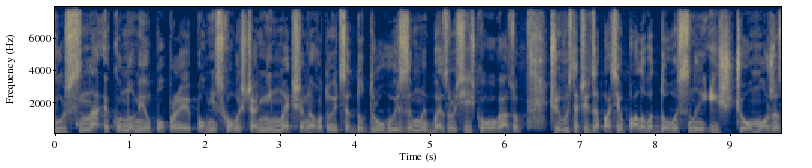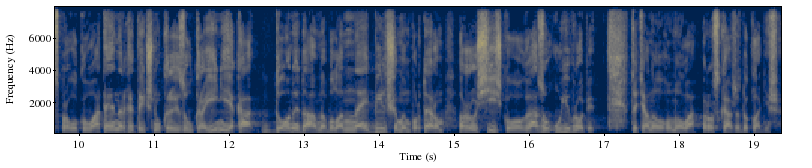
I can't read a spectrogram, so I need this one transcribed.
Курс на економію, попри повні сховища, Німеччина готується до другої зими без російського газу. Чи вистачить запасів палива до весни? І що може спровокувати енергетичну кризу в країні, яка донедавна була найбільшим імпортером російського газу у Європі? Тетяна Огонова розкаже докладніше.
